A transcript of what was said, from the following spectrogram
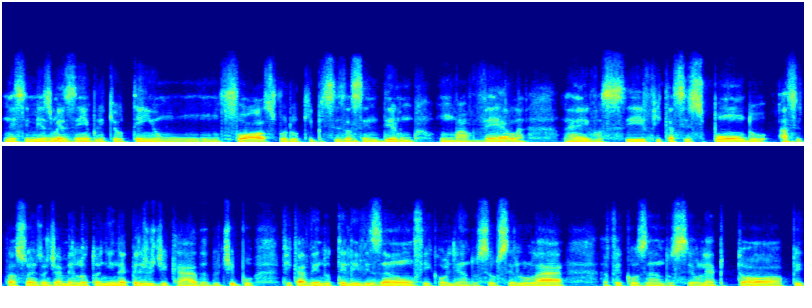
nesse mesmo exemplo em que eu tenho um, um fósforo que precisa acender um, uma vela, né? e você fica se expondo a situações onde a melatonina é prejudicada, do tipo fica vendo televisão, fica olhando o seu celular, fica usando o seu laptop, uh,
